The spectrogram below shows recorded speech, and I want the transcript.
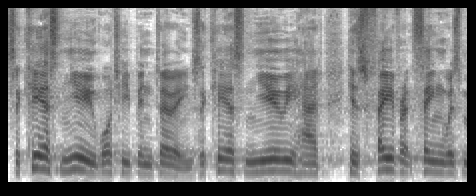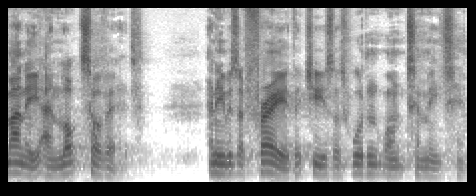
Zacchaeus knew what he'd been doing. Zacchaeus knew he had his favorite thing was money and lots of it. And he was afraid that Jesus wouldn't want to meet him.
